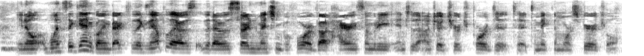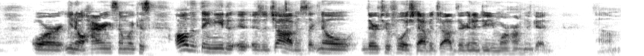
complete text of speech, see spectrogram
You know, once again, going back to the example that I was that I was starting to mention before about hiring somebody into the onto church board to, to, to make them more spiritual, or you know, hiring someone because all that they need is, is a job. And it's like, no, they're too foolish to have a job. They're going to do you more harm than good. Um,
